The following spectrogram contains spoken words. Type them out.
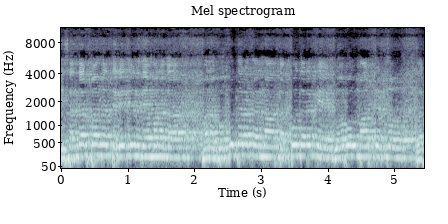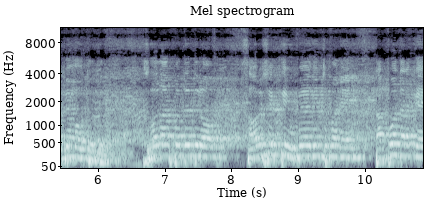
ఈ సందర్భంగా తెలియజేయనిది ఏమనగా మన బొగ్గు ధర కన్నా తక్కువ ధరకే గ్లోబల్ మార్కెట్లో లభ్యమవుతుంది. సోలార్ పద్ధతిలో సౌరశక్తి ఉపయోగించుకొని తక్కువ ధరకే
